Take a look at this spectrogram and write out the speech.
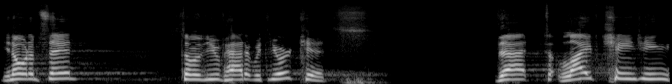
You know what I'm saying? Some of you have had it with your kids. That life changing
